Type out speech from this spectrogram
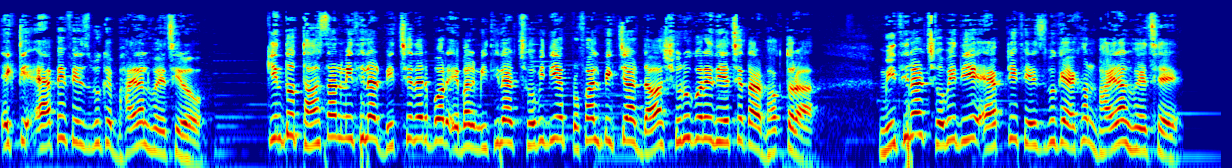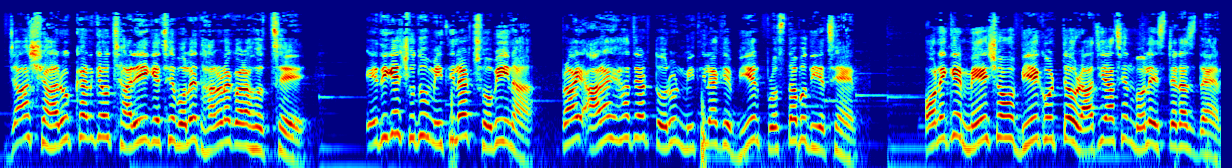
একটি অ্যাপে ফেসবুকে ভাইরাল হয়েছিল। কিন্তু তাহসান মিথিলার বিচ্ছেদের পর এবার মিথিলার ছবি দিয়ে প্রোফাইল পিকচার দেওয়া শুরু করে দিয়েছে তার ভক্তরা। মিথিলার ছবি দিয়ে অ্যাপটি ফেসবুকে এখন ভাইরাল হয়েছে। যা শাহরুখ খানকেও ছাড়িয়ে গেছে বলে ধারণা করা হচ্ছে। এদিকে শুধু মিথিলার ছবিই না, প্রায় আড়াই হাজার তরুণ মিথিলাকে বিয়ের প্রস্তাবও দিয়েছেন। অনেকে মেয়ে সহ বিয়ে করতেও রাজি আছেন বলে স্ট্যাটাস দেন।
